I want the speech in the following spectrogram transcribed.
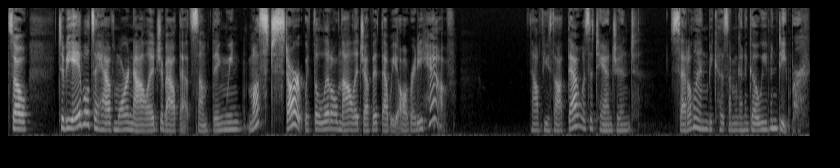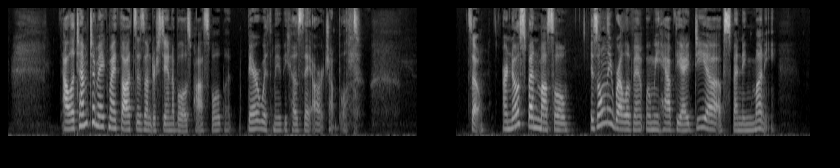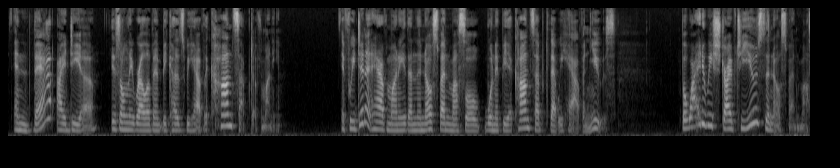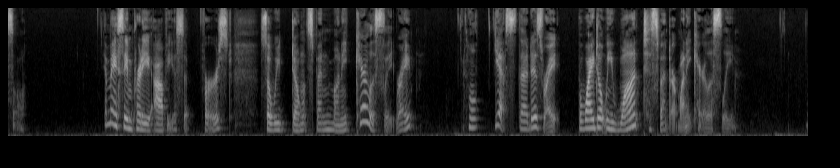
So, to be able to have more knowledge about that something, we must start with the little knowledge of it that we already have. Now, if you thought that was a tangent, settle in because I'm going to go even deeper. I'll attempt to make my thoughts as understandable as possible, but bear with me because they are jumbled. So, our no spend muscle is only relevant when we have the idea of spending money. And that idea is only relevant because we have the concept of money. If we didn't have money, then the no spend muscle wouldn't be a concept that we have and use. But why do we strive to use the no spend muscle? It may seem pretty obvious at first, so we don't spend money carelessly, right? Well, yes, that is right. But why don't we want to spend our money carelessly?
